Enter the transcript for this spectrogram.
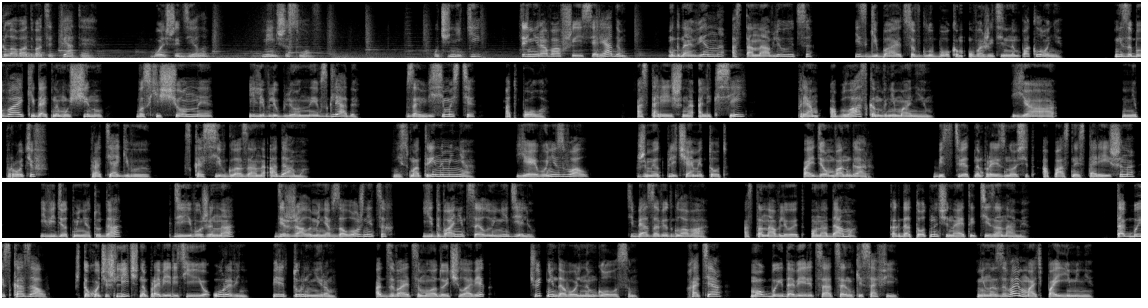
Глава 25. Больше дела, меньше слов. Ученики, тренировавшиеся рядом, мгновенно останавливаются и сгибаются в глубоком уважительном поклоне, не забывая кидать на мужчину восхищенные или влюбленные взгляды, в зависимости от пола. А старейшина Алексей прям обласкан вниманием. Я не против, протягиваю, скосив глаза на Адама. «Не смотри на меня, я его не звал», — жмет плечами тот. «Пойдем в ангар», — бесцветно произносит опасный старейшина и ведет меня туда, где его жена держала меня в заложницах едва не целую неделю. «Тебя зовет глава», — останавливает он Адама, когда тот начинает идти за нами. «Так бы и сказал, что хочешь лично проверить ее уровень перед турниром», отзывается молодой человек чуть недовольным голосом. Хотя мог бы и довериться оценке Софи. «Не называй мать по имени»,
